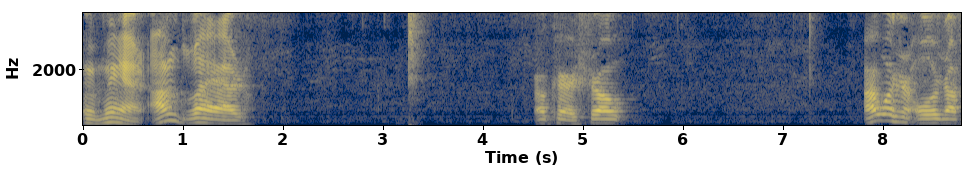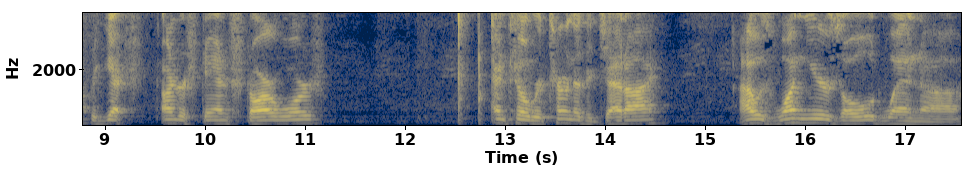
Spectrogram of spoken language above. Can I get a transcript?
oh man, I'm glad. Okay, so I wasn't old enough to get understand Star Wars until Return of the Jedi. I was one years old when uh,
